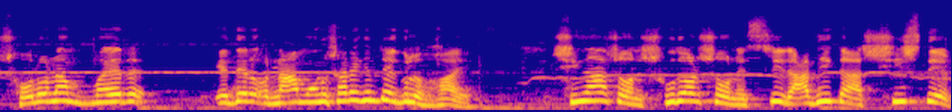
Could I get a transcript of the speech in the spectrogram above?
ষোলো নামের এদের নাম অনুসারে কিন্তু এগুলো হয়। সিংহাসন, সুদর্শন, শ্রী রাধিকা, শীষদেব,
